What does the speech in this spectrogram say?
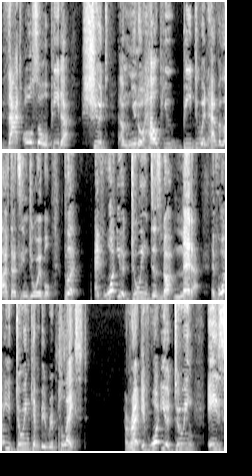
that also, Peter, should, um, you know, help you be, do, and have a life that's enjoyable. But if what you're doing does not matter, if what you're doing can be replaced, all right, if what you're doing is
